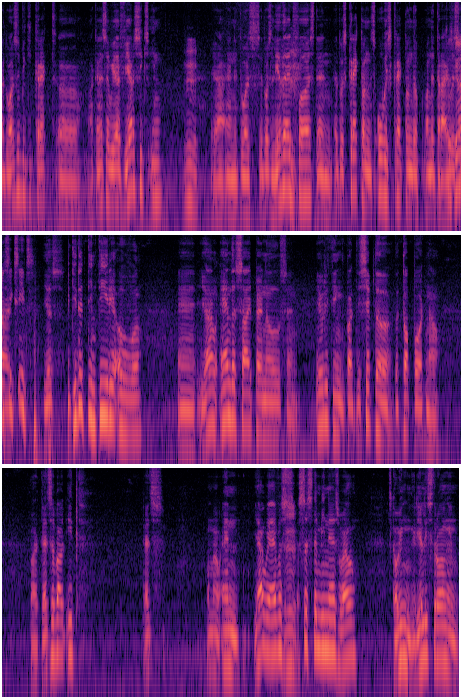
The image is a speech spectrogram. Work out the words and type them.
It was a bit cracked. Uh, I can say we have VR6 in. Mm. Yeah, and it was it was leather at first, and it was cracked on. It's always cracked on the on the driver's side. six seats. Yes. We did the interior over, and yeah, and the side panels and everything, but except the the top part now. But that's about it. That's oh my, and yeah, we have a Mm. system in as well. It's going really strong, and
